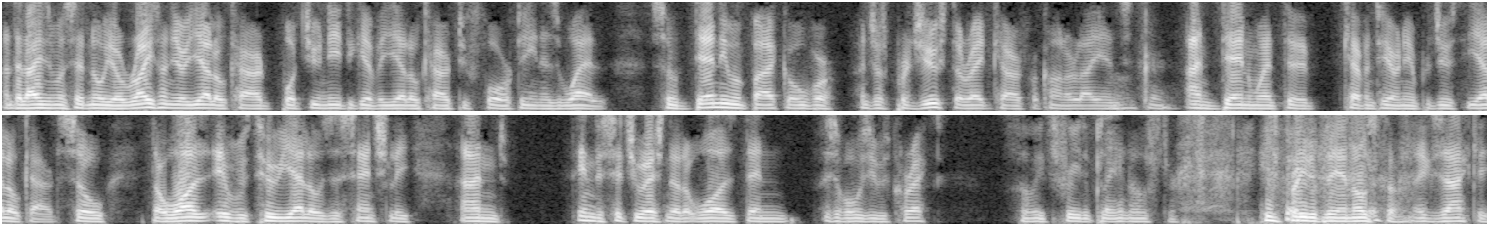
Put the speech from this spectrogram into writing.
and the linesman said, "No, you're right on your yellow card, but you need to give a yellow card to 14 as well." So then he went back over and just produced the red card for Connor Lyons Okay. and then went to Kevin Tierney and produced the yellow card. So there was, it was two yellows essentially. And in the situation that it was, then I suppose he was correct. So he's free to play in Ulster. He's free to play in Ulster. Exactly.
